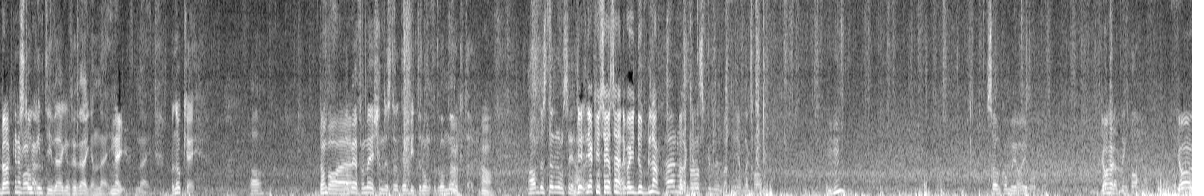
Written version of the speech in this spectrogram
Barackerna stod här. inte i vägen för vägen, nej. Nej. Nej. Men okej. Ja. De var... Ja, eh, men för mig kändes det, en bit långt för det var mörkt där. ja. Ja, men då ställer de sig här. Det, jag kan ju säga så här, det var ju dubbla Här baracker. någonstans skulle det varit en jävla kamera. Mhm. Så kommer jag ihåg det. Jag, hör, satt en kamera. jag,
